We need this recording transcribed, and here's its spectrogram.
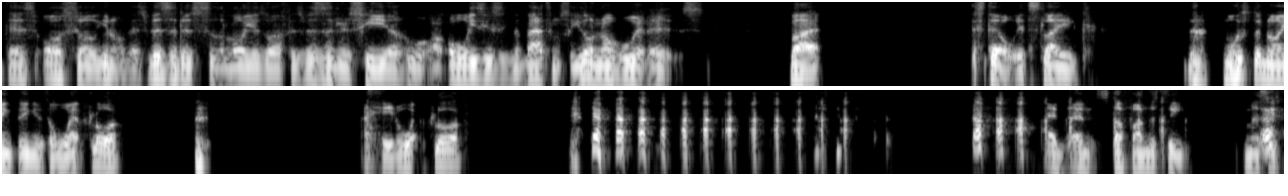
there's also, you know, there's visitors to the lawyer's office, visitors here who are always using the bathroom, so you don't know who it is. But still, it's like the most annoying thing is a wet floor. I hate a wet floor. and then stuff on the seat. Messy.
